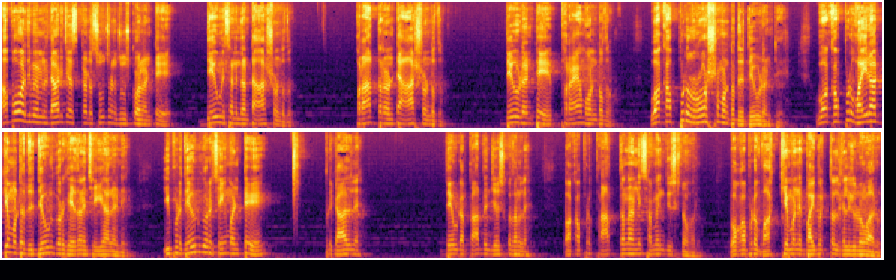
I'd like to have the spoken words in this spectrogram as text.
అపవాది మిమ్మల్ని దాడి చేస్తున్నాడు. సూచన చూసుకోవాలంటే దేవుని సన్నిధి అంటే ఆశ ఉండదు. ప్రార్థన అంటే ఆశ ఉండదు. దేవుడు అంటే ప్రేమ ఉండదు. ఒకప్పుడు రోషం ఉంటుంది దేవుడు అంటే ఒకప్పుడు వైరాగ్యం ఉంటుంది దేవుని కొరకు ఏదైనా చేయాలని ఇప్పుడు దేవుని కొరకు చేయమంటే ఇప్పుడు కాదులే. దేవుడు ప్రార్థన చేసుకోదాంలే. ఒకప్పుడు ప్రార్థనాన్ని సమయం తీసుకునేవారు. ఒకప్పుడు వాక్యం అనే భయభక్తులు కలిగిన వారు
